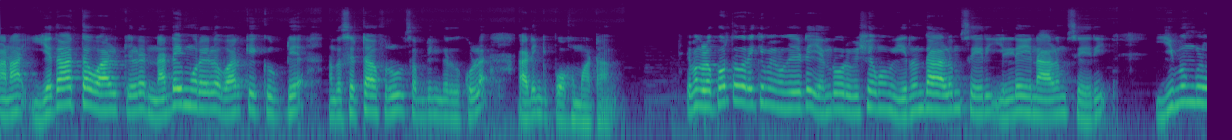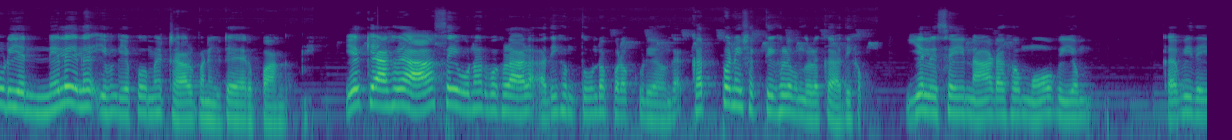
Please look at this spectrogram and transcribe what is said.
ஆனால் யதார்த்த வாழ்க்கையில் நடைமுறையில் வாழ்க்கைக்குரிய அந்த செட் ஆஃப் ரூல்ஸ் அப்படிங்கிறதுக்குள்ளே அடங்கி போக மாட்டாங்க. இவங்களை பொறுத்த வரைக்கும் இவங்ககிட்ட எந்த ஒரு விஷயமும் இருந்தாலும் சரி இல்லைனாலும் சரி இவங்களுடைய நிலையில் இவங்க எப்போவுமே ட்ராவல் பண்ணிக்கிட்டே இருப்பாங்க. இயற்கையாகவே ஆசை உணர்வுகளால் அதிகம் தூண்டப்படக்கூடியவங்க கற்பனை சக்திகள் இவங்களுக்கு அதிகம். இயல் இசை நாடகம் ஓவியம் கவிதை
